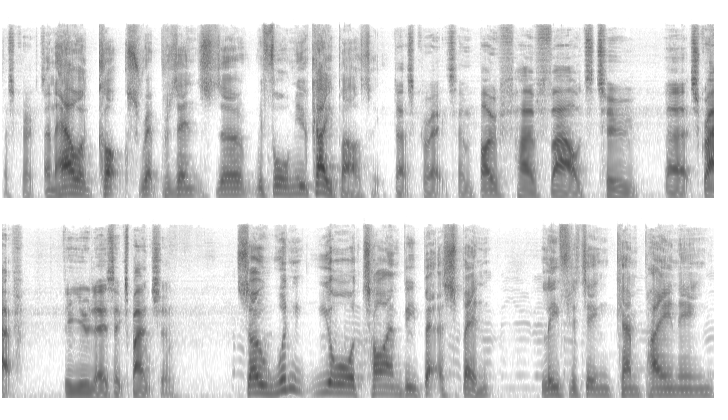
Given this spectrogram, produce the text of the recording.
That's correct. and Howard Cox represents the Reform UK party. That's correct. And both have vowed to uh, scrap the ULEZ expansion. So wouldn't your time be better spent leafleting, campaigning,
